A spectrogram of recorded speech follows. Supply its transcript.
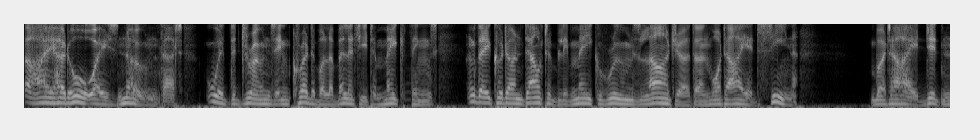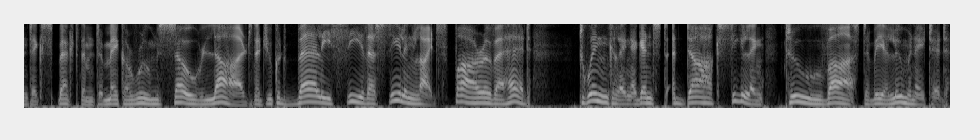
I had always known that, with the drone's incredible ability to make things, they could undoubtedly make rooms larger than what I had seen. But I didn't expect them to make a room so large that you could barely see the ceiling lights far overhead, twinkling against a dark ceiling too vast to be illuminated.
